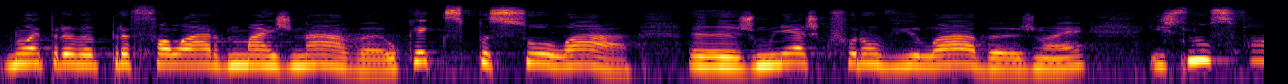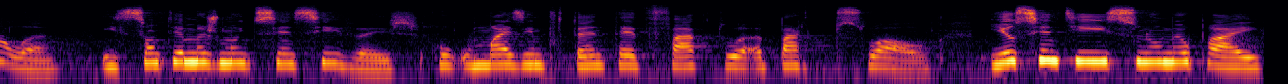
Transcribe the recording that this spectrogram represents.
não é para, para falar de mais nada. O que é que se passou lá? As mulheres que foram violadas, não é? Isso não se fala. E são temas muito sensíveis. O mais importante é, de facto, a parte pessoal. E eu senti isso no meu pai.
